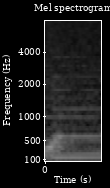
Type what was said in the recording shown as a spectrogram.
Yeah.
